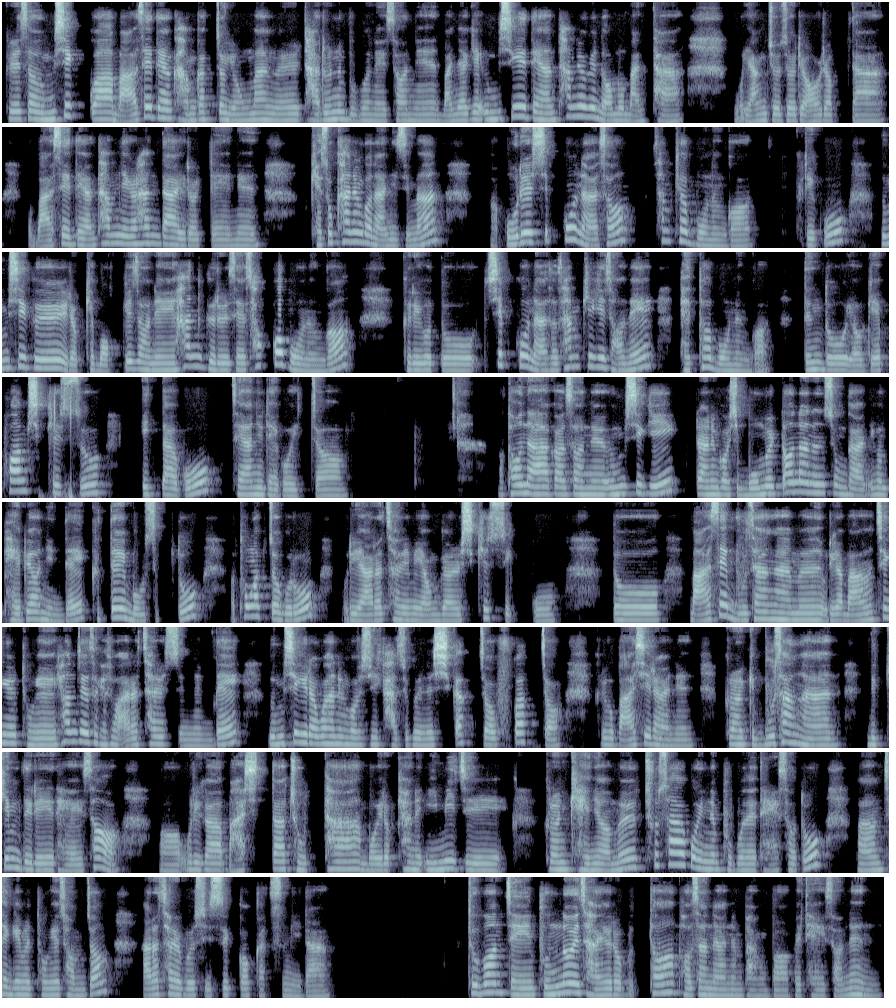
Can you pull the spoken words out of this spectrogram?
그래서 음식과 맛에 대한 감각적 욕망을 다루는 부분에서는 만약에 음식에 대한 탐욕이 너무 많다, 뭐 양 조절이 어렵다, 뭐 맛에 대한 탐닉을 한다 이럴 때에는 계속하는 건 아니지만 어, 오래 씹고 나서 삼켜보는 것, 그리고 음식을 이렇게 먹기 전에 한 그릇에 섞어보는 것, 그리고 또 씹고 나서 삼키기 전에 뱉어보는 것 등도 여기에 포함시킬 수 있다고 제안이 되고 있죠. 어, 더 나아가서는 음식이라는 것이 몸을 떠나는 순간, 이건 배변인데, 그때의 모습도 어, 통합적으로 우리 알아차림에 연결을 시킬 수 있고, 또 맛의 무상함은 우리가 마음챙김을 통해 현재에서 계속 알아차릴 수 있는데, 음식이라고 하는 것이 가지고 있는 시각적, 후각적, 그리고 맛이라는 그런 이렇게 무상한 느낌들에 대해서 어, 우리가 맛있다, 좋다, 뭐 이렇게 하는 이미지, 그런 개념을 투사하고 있는 부분에 대해서도 마음챙김을 통해 점점 알아차려 볼 수 있을 것 같습니다. 두 번째인 분노의 장애로부터 벗어나는 방법에 대해서는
